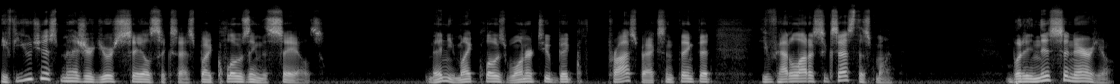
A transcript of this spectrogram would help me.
If you just measured your sales success by closing the sales, then you might close one or two big prospects and think that you've had a lot of success this month. But in this scenario,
